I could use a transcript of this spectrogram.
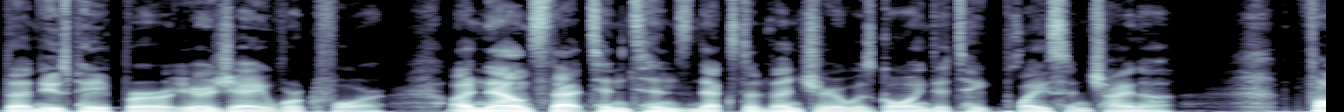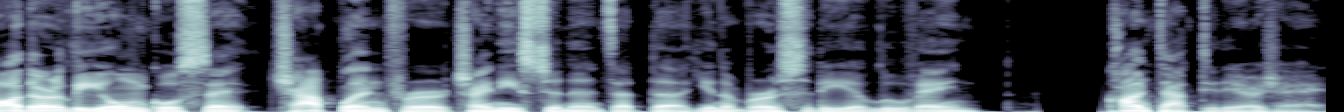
the newspaper Hergé worked for, announced that Tintin's next adventure was going to take place in China, Father Leon Gosset, chaplain for Chinese students at the University of Louvain, contacted Hergé.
